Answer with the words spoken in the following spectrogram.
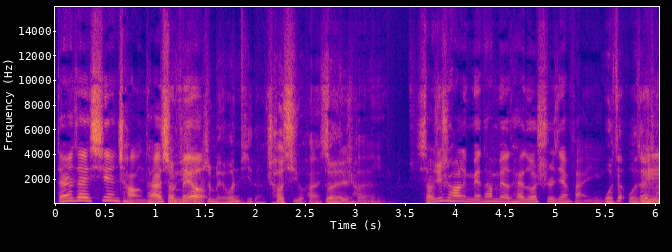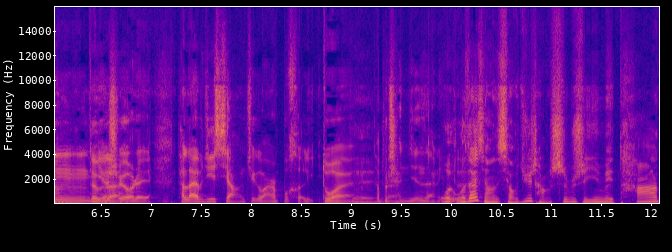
但是在现场他是没有是没问题的，超喜欢小剧场里。小剧场里面他没有太多时间反应。我在我在想，也是有这，他来不及想这个玩意儿不合理。对，他不沉浸在里面。我我在想，小剧场是不是因为他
